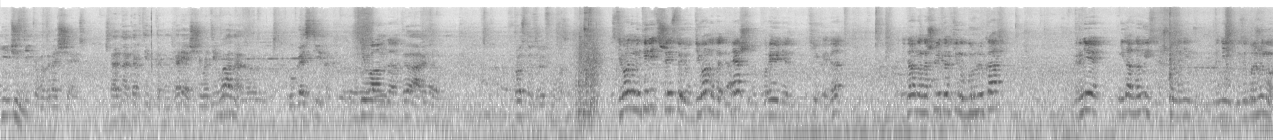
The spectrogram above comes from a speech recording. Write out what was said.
к ней частенько возвращаюсь. Что одна картинка там, горящего дивана э, у гостинок. э, Диван, да. Да, это просто взрыв мозга. С диваном интереснейшая история. Вот диван вот этот пляж вот в районе Тихой, да? Недавно нашли картину Бурлюка. Вернее, недавно выяснили, что на ней, на ней изображено.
